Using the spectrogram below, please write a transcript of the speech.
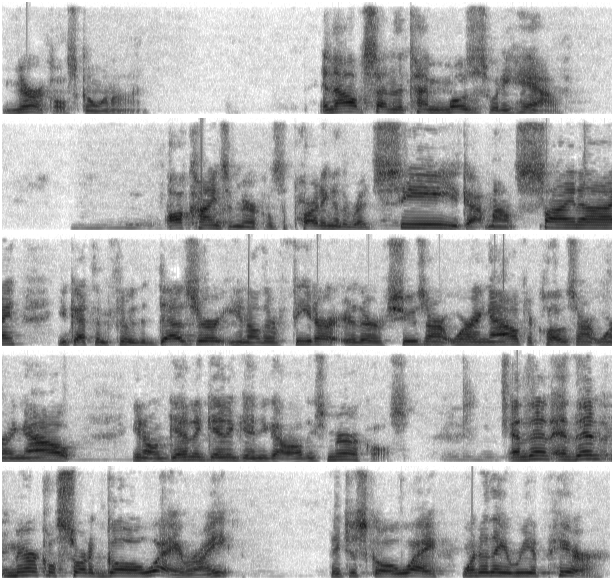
miracles going on. And now all of a sudden, the time of Moses, what do you have? All kinds of miracles. The parting of the Red Sea. You got Mount Sinai. You got them through the desert. You know, their feet are, their shoes aren't wearing out. Their clothes aren't wearing out. You know, again, again, again, you got all these miracles. And then, and then miracles sort of go away, right? They just go away. When do they reappear?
